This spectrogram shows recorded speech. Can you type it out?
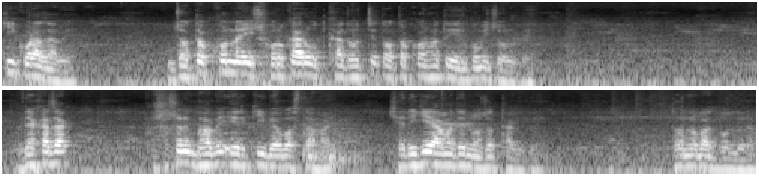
কি করা যাবে? যতক্ষণ না এই সরকার উৎখাত হচ্ছে, ততক্ষণ হয়তো এরকমই চলবে। দেখা যাক প্রশাসনিকভাবে এর কি ব্যবস্থা হয়, সেদিকেই আমাদের নজর থাকবে। ধন্যবাদ বন্ধুরা।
